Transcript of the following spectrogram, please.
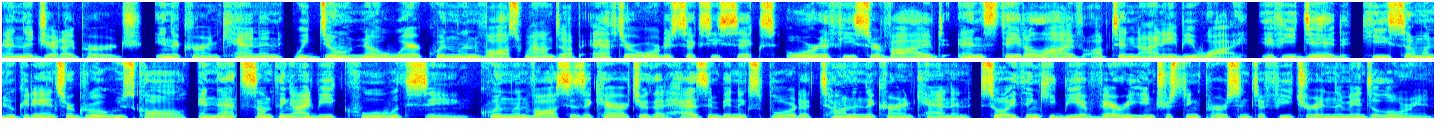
and the Jedi Purge. In the current canon, we don't know where Quinlan Vos wound up after Order 66 or if he survived and stayed alive up to 9 ABY. If he did, he's someone who could answer Grogu's call, and that's something I'd be cool with seeing. Quinlan Vos is a character that hasn't been explored a ton in the current canon, so I think he'd be a very interesting person to feature in The Mandalorian.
